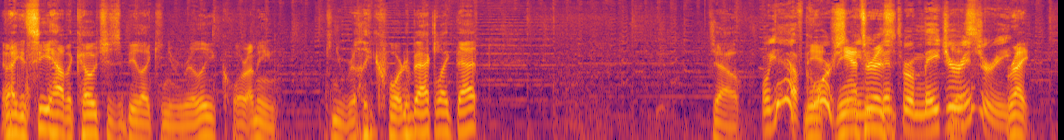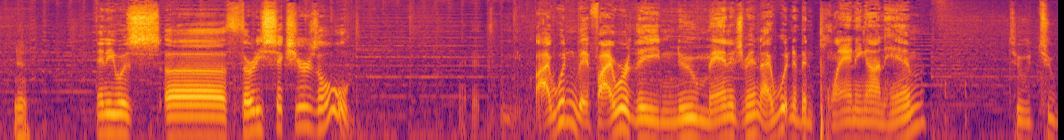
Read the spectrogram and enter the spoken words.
And I can see how the coaches would be like, "Can you really? I mean, can you really quarterback like that?" Joe. Well, yeah, of The- course. the I mean, answer he's is been through a major yes. injury, Right. Yeah. And he was uh, 36 years old. I wouldn't, if I were the new management, I wouldn't have been planning on him to to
